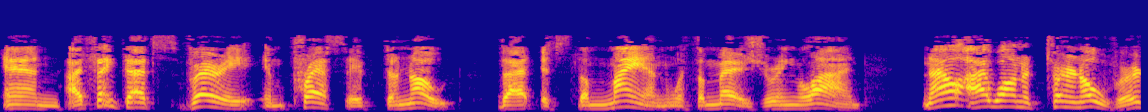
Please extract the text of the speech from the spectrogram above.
And I think that's very impressive to note that it's the man with the measuring line. Now I want to turn over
